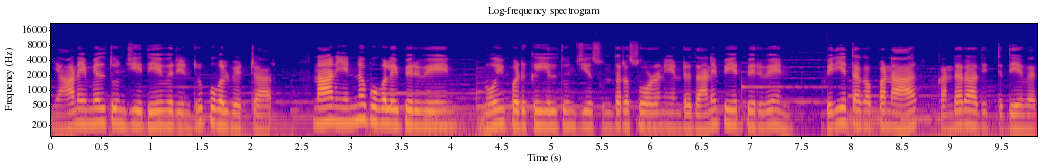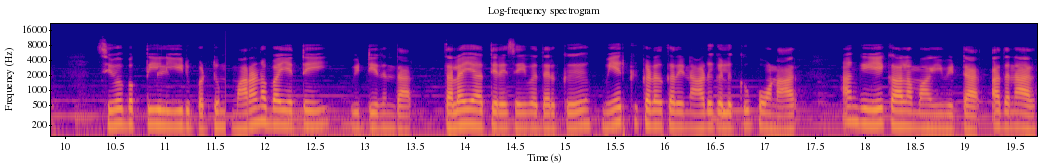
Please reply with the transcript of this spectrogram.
யானை மேல் துஞ்சிய தேவர் என்று புகழ் பெற்றார். நான் என்ன புகழை பெறுவேன்? நோய் படுக்கையில் துஞ்சிய சுந்தர சோழன் என்று தானே பெயர் பெறுவேன்? பெரிய தகப்பனார் கண்டராதித்த தேவர் சிவபக்தியில் ஈடுபட்டு மரண பயத்தை விட்டிருந்தார். தல யாத்திரை செய்வதற்கு மேற்கு கடற்கரை நாடுகளுக்கு போனார். அங்கேயே காலமாகிவிட்டார். அதனால்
